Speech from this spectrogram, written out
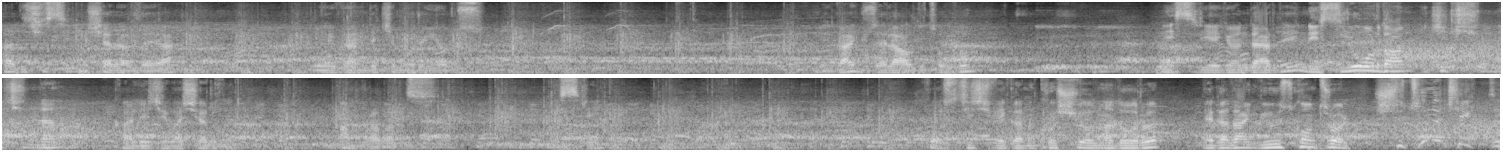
Tadic'i silmiş herhalde ya. Bu evrendeki Mourinho'muz. Vega güzel aldı topu. Nesri'ye gönderdi. Nesri oradan iki kişinin içinden kaleci başarılı. Amrabat. Nesri. Kostic Vega'nın koşu yoluna doğru. Vega'dan göğüs kontrol. Şutunu çekti.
